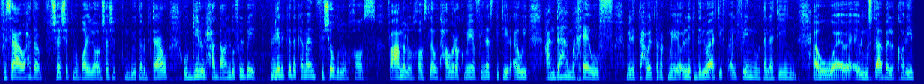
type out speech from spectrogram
في ساعة واحدة في شاشة موبايله أو شاشة الكمبيوتر بتاعه وتجيله لحد عنده في البيت مم. غير كده كمان في شغله الخاص في عمله الخاص لو تحول رقميا في ناس كتير قوي عندها مخاوف من التحويلات الرقمية يقول لك دلوقتي في 2030 أو المستقبل القريب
